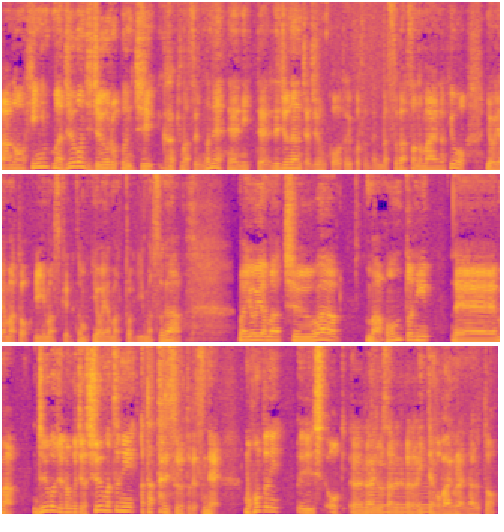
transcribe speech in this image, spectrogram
あの、日に、まあ、15日、16日が先祭りのね、日程、で、17日は巡行ということになりますが、その前の日を、洋山と言いますけれども、洋山と言いますが、まあ、洋山中は、まあ、本当に、えー、まあ、15、16日が週末に当たったりするとですね、もう本当に来場される方が1.5倍ぐらいになると、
